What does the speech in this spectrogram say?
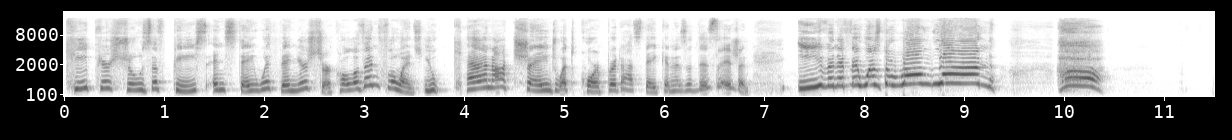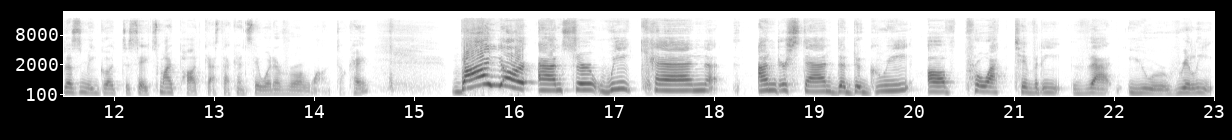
Keep your shoes of peace and stay within your circle of influence. You cannot change what corporate has taken as a decision, even if it was the wrong one. Ah! Does me good to say it's my podcast. I can say whatever I want, okay? By your answer, we can understand the degree of proactivity that you are really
